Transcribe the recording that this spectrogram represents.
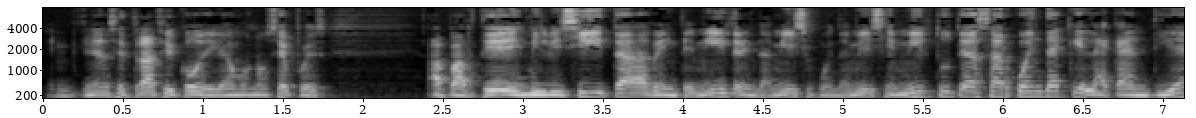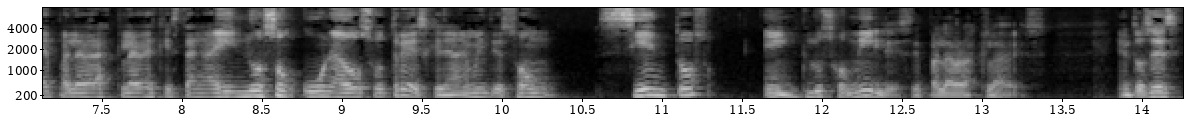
tiene ese tráfico, digamos, no sé, pues a partir de 10.000 visitas, 20.000, 30.000, 50.000, 100.000, tú te vas a dar cuenta que la cantidad de palabras claves que están ahí no son una, dos o tres, generalmente son cientos e incluso miles de palabras claves. Entonces,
